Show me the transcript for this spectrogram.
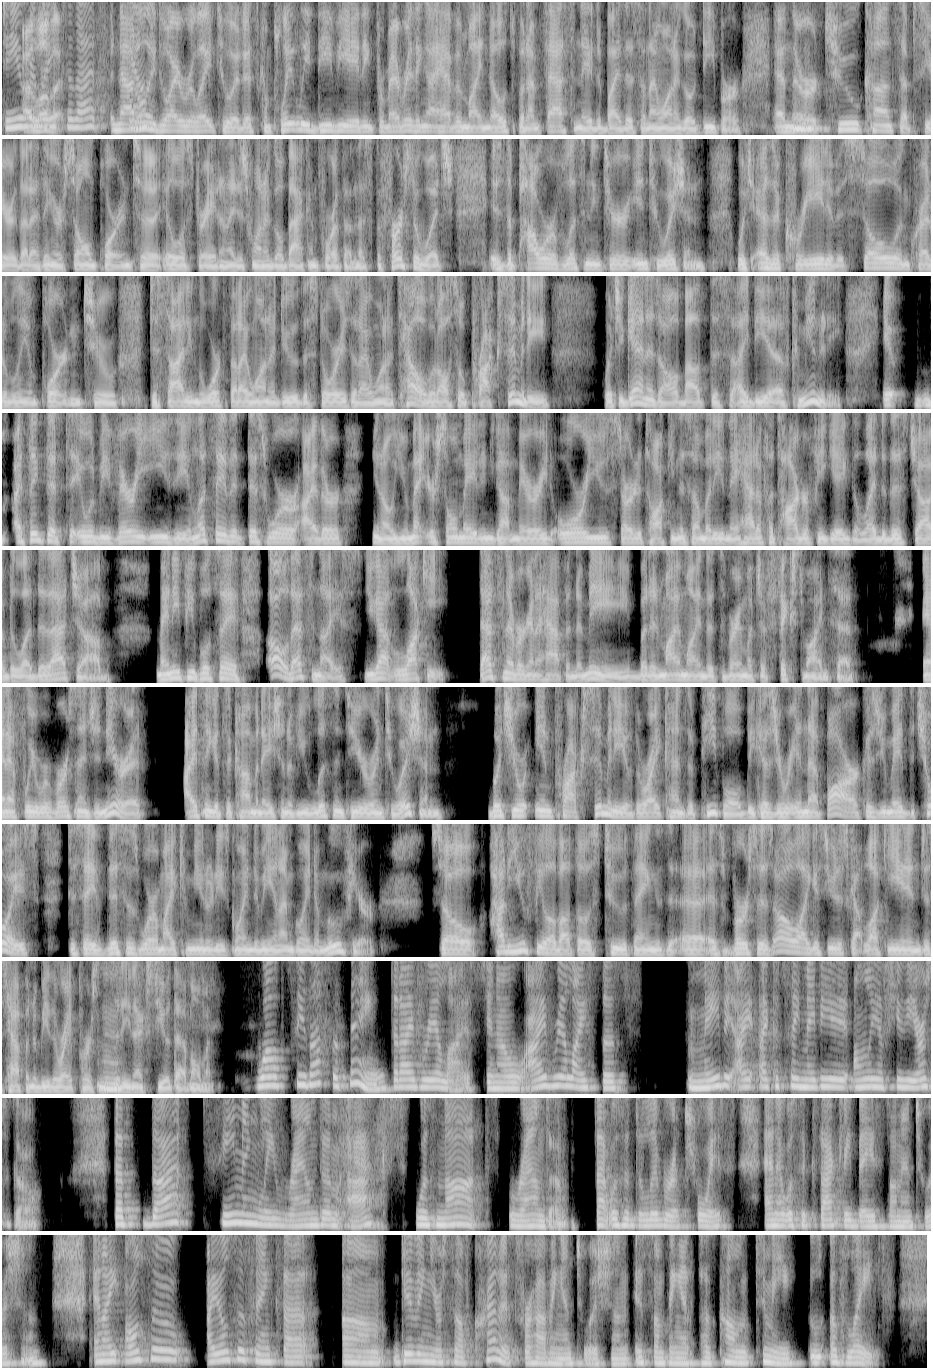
Do you relate to that? Not yeah. only do I relate to it, it's completely deviating from everything I have in my notes, but I'm fascinated by this and I want to go deeper. And there mm-hmm. are two concepts here that I think are so important to illustrate. And I just want to go back and forth on this. The first of which is the power of listening to your intuition, which as a creative is so incredibly important to deciding the work that I want to do, the stories that I want to tell, but also proximity which again is all about this idea of community. It, I think that it would be very easy. And let's say that this were either, you know, you met your soulmate and you got married, or you started talking to somebody and they had a photography gig that led to this job, to led to that job. Many people say, Oh, that's nice. You got lucky. That's never going to happen to me. But in my mind, that's very much a fixed mindset. And if we reverse engineer it, I think it's a combination of you listen to your intuition but you're in proximity of the right kinds of people because you're in that bar because you made the choice to say, this is where my community is going to be and I'm going to move here. So, how do you feel about those two things uh, as versus, oh, I guess you just got lucky and just happened to be the right person mm. sitting next to you at that moment? Well, see, that's the thing that I've realized. You know, I realized this maybe, I, I could say maybe only a few years ago that that seemingly random act was not random that was a deliberate choice and it was exactly based on intuition. And i also i also think that um, giving yourself credit for having intuition is something that has come to me of late.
